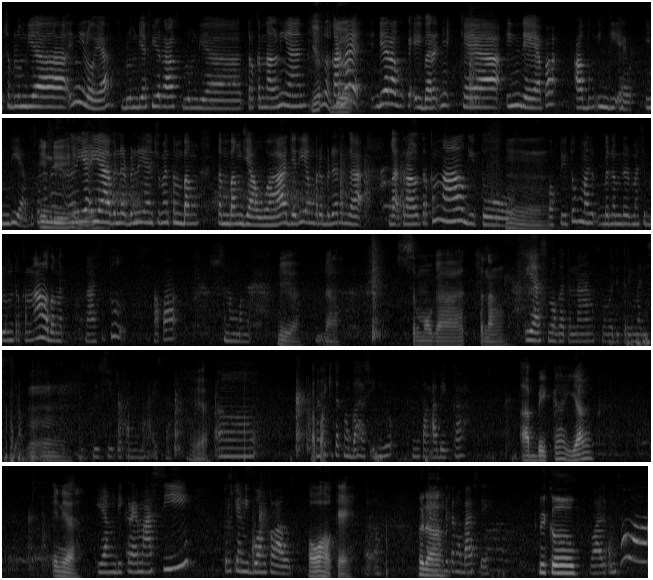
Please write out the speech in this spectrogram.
sebelum dia ini loh ya sebelum dia viral sebelum dia terkenal nian Iyalah, karena dia, lagu kayak ibaratnya kayak ini deh apa album indie eh indie ya bukan Indie, namanya? indie. iya iya bener-bener yang cuma tembang tembang Jawa jadi yang bener-bener nggak nggak terlalu terkenal gitu Mm. waktu itu ma- bener-bener masih belum terkenal banget nah itu papa seneng banget Iya, udahlah. Semoga tenang. iya semoga tenang semoga diterima di sisi Allah Mm-mm. di sisi Tuhan yang Maha Esa Iya. Eh, Apa? nanti kita ngebahas ini yuk tentang ABK ABK yang ini ya. yang dikremasi terus yang dibuang ke laut Oh, oke. Heeh. Udah. nanti kita ngebahas deh. Waalaikumsalam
